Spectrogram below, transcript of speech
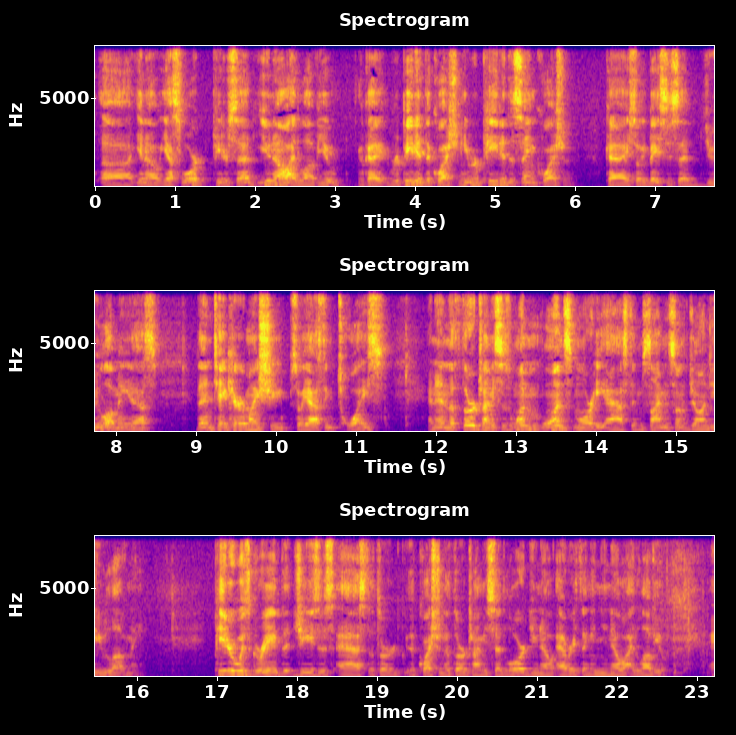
uh, you know, yes, Lord. Peter said, you know, I love you. Okay, repeated the question. He repeated the same question. Okay, so he basically said, "Do you love me?" Yes. Then take care of my sheep. So he asked him twice, and then the third time he says, one once more he asked him, Simon, son of John, do you love me? Peter was grieved that Jesus asked the third the question the third time. He said, "Lord, you know everything, and you know I love you."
